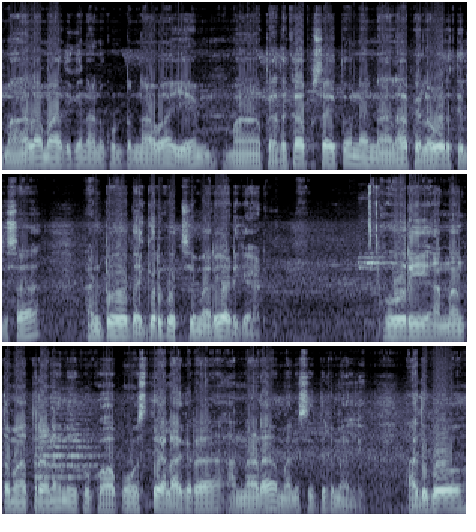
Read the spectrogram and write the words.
మాలా మాదిగని అనుకుంటున్నావా ఏం? మా పెదకాపు సైతం నన్ను అలా పిలవరు తెలుసా? అంటూ దగ్గరకు వచ్చి మరీ అడిగాడు. ఓరి అన్నంత మాత్రాన నీకు కోపం వస్తే ఎలాగరా? అన్నాడా మనిషిద్దుడు మళ్ళీ. అదిగో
